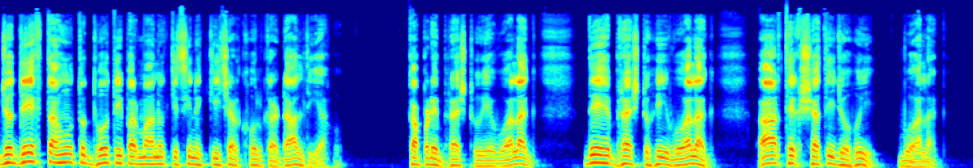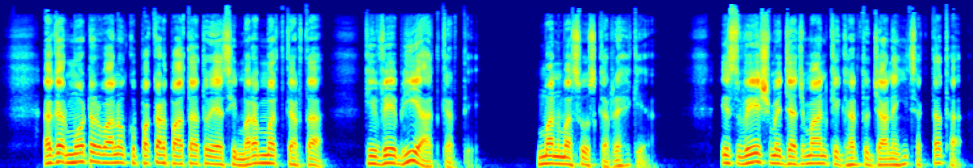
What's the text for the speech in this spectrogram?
जो देखता हूँ तो धोती पर मानो किसी ने कीचड़ खोलकर डाल दिया हो। कपड़े भ्रष्ट हुए वो अलग, देह भ्रष्ट हुई वो अलग, आर्थिक क्षति जो हुई वो अलग। अगर मोटर वालों को पकड़ पाता तो ऐसी मरम्मत करता कि वे भी याद करते। मन महसूस कर रह गया। इस वेश में जजमान के घर तो जा नहीं सकता था।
